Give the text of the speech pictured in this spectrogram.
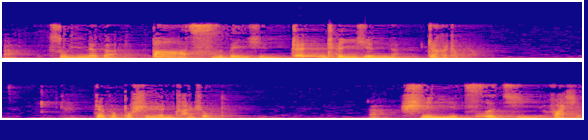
啊！所以那个大慈悲心、真诚心呢，这个重要。这个不是人传授的啊，是你自己发现。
